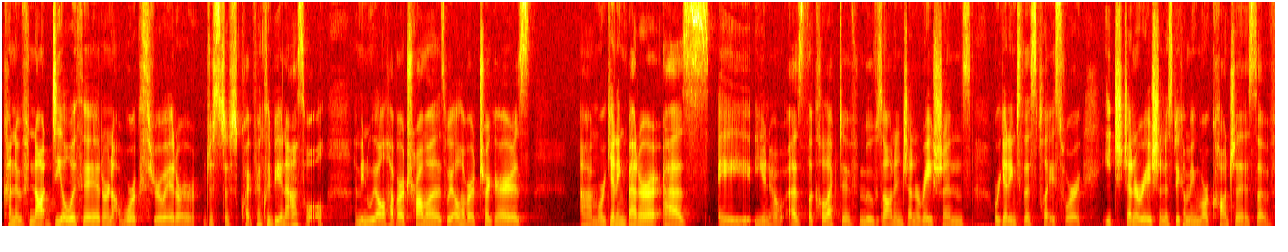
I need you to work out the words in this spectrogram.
kind of not deal with it or not work through it or just just quite frankly be an asshole. I mean, we all have our traumas, we all have our triggers. Um, we're getting better as a you know as the collective moves on in generations. We're getting to this place where each generation is becoming more conscious of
